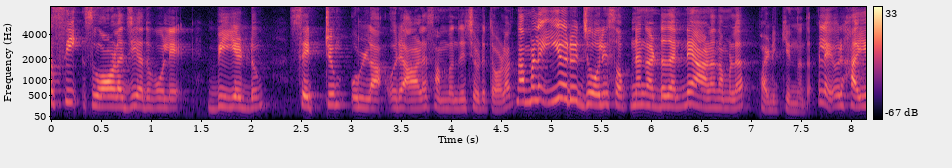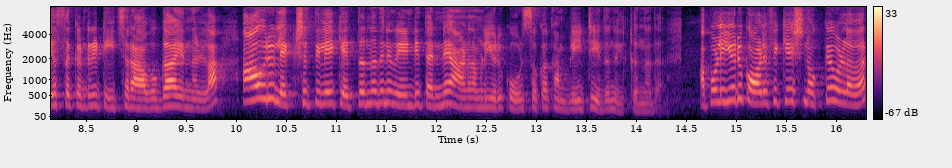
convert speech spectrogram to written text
എസ് സി സുവോളജി അതുപോലെ ബി എഡും സെറ്റും ഉള്ള ഒരാളെ സംബന്ധിച്ചിടത്തോളം നമ്മൾ ഈ ഒരു ജോലി സ്വപ്നം കണ്ട് തന്നെയാണ് നമ്മൾ പഠിക്കുന്നത്. അല്ലേ? ഒരു ഹയർ സെക്കൻഡറി ടീച്ചർ ആവുക എന്നുള്ള ആ ഒരു ലക്ഷ്യത്തിലേക്ക് എത്തുന്നതിന് വേണ്ടി തന്നെയാണ് നമ്മൾ ഈ ഒരു കോഴ്സൊക്കെ കംപ്ലീറ്റ് ചെയ്ത് നിൽക്കുന്നത്. അപ്പോൾ ഈ ഒരു ക്വാളിഫിക്കേഷൻ ഒക്കെ ഉള്ളവർ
